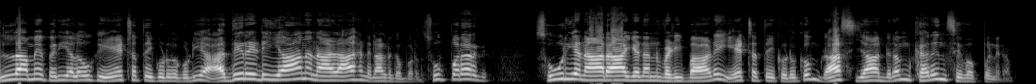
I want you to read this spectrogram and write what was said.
எல்லாமே பெரிய அளவுக்கு ஏற்றத்தை கொடுக்கக்கூடிய அதிரடியான நாளாக இந்த நாள் இருக்கப்படுது. சூப்பராக இருக்கு. சூரிய நாராயணன் வழிபாடு ஏற்றத்தை கொடுக்கும். ராசியா நிறம் கருண் சிவப்பு நிறம்.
